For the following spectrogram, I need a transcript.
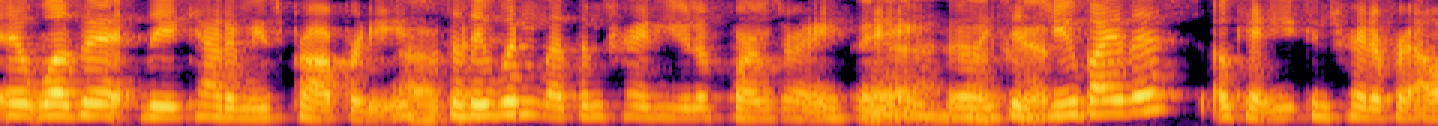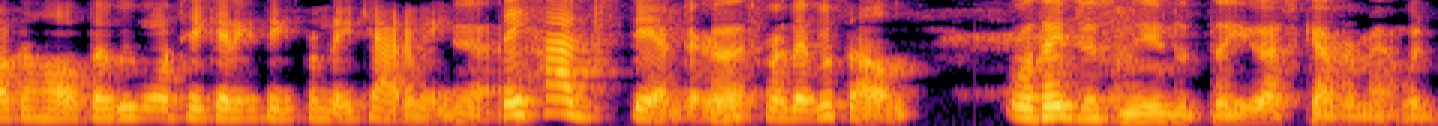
it wasn't the academy's property. So they wouldn't let them trade uniforms or anything. Yeah, They're like, "Did good. you buy this? Okay, you can trade it for alcohol, but we won't take anything from the academy." Yeah. They had standards Uh, for themselves. Well, they just knew that the U.S. government would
